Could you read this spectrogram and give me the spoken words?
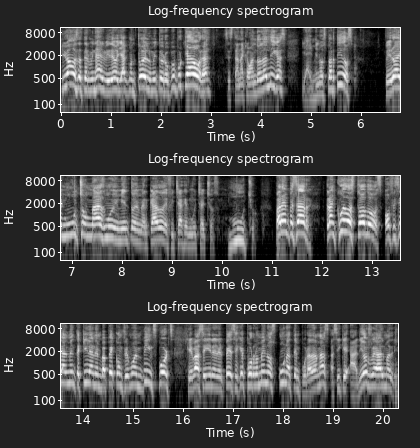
Y vamos a terminar el video ya con todo el humito europeo porque ahora se están acabando las ligas y hay menos partidos. Pero hay mucho más movimiento de mercado de fichajes muchachos. Mucho. Para empezar, Tranquilos todos, oficialmente Kylian Mbappé confirmó en Bean Sports que va a seguir en el PSG por lo menos una temporada más, así que adiós Real Madrid.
